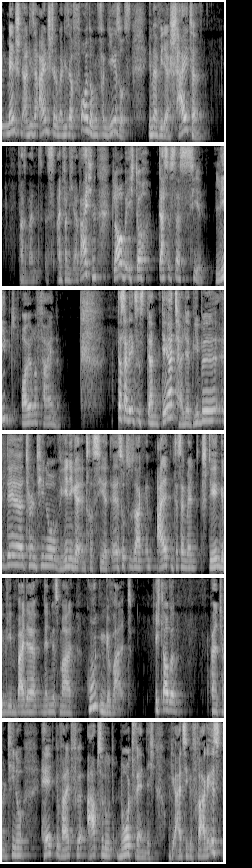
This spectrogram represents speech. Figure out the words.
Menschen an dieser Einstellung, an dieser Forderung von Jesus immer wieder scheitern, also wenn es einfach nicht erreichen, glaube ich doch, das ist das Ziel. Liebt eure Feinde. Das allerdings ist dann der Teil der Bibel, der Tarantino weniger interessiert. Er ist sozusagen im Alten Testament stehen geblieben bei der, nennen wir es mal, guten Gewalt. Ich glaube, Quentin Tarantino hält Gewalt für absolut notwendig. Und die einzige Frage ist,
